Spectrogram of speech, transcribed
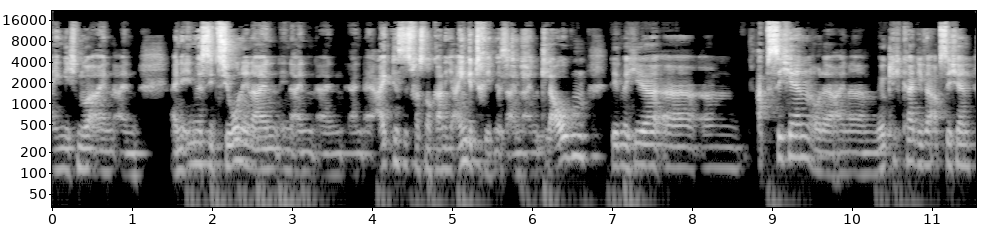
eigentlich nur ein, ein, eine Investition in ein, in ein, ein, ein Ereignis ist, was noch gar nicht eingetreten ist. Ein, ein Glauben, den wir hier äh, ähm, absichern oder eine Möglichkeit, die wir absichern,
